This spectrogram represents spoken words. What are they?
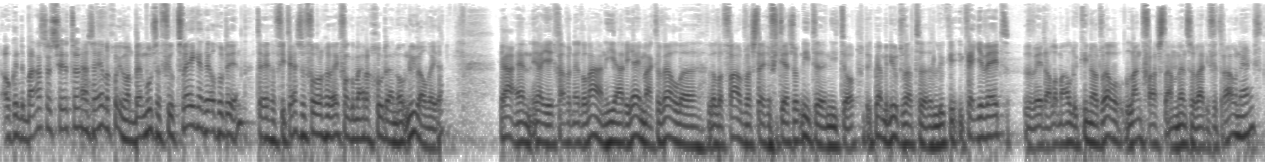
ook in de basis zetten? Ja, dat is een hele goede, want Ben Moussa viel twee keer heel goed in. Tegen Vitesse vorige week vond ik hem erg goed en ook nu alweer. Ja, en ja, je gaf het net al aan. Hiarie maakte wel, uh, wel een fout, was tegen Vitesse ook niet, uh, niet top. Dus ik ben benieuwd wat uh, Lucie... Kijk, je weet, we weten allemaal, Lukien houdt wel lang vast aan mensen waar hij vertrouwen in heeft.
